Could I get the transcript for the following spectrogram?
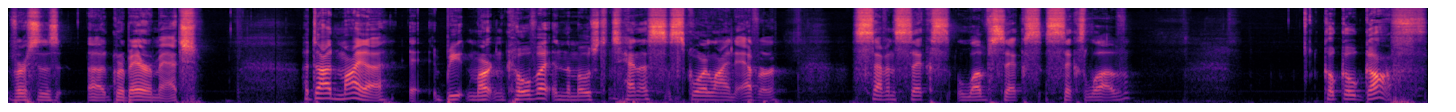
versus uh, match. Haddad Maia eh, beat Martincova in the most tennis scoreline ever 7 6, love 6, 6 love. Coco Gauff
